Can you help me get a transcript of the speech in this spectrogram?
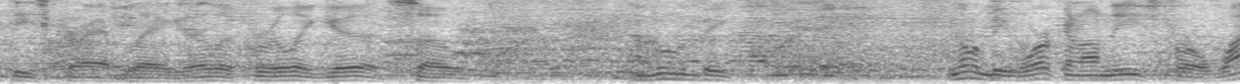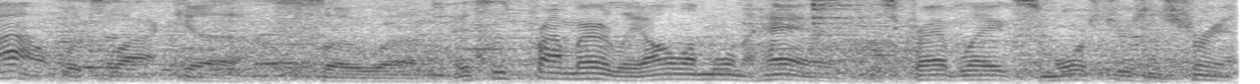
at these crab legs. They look really good. So I'm going to be I'm going to be working on these for a while. It looks like. Uh, so uh, this is primarily all I'm going to have is crab legs, some oysters, and shrimp.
